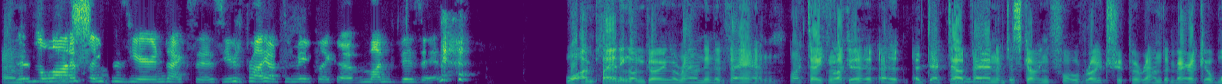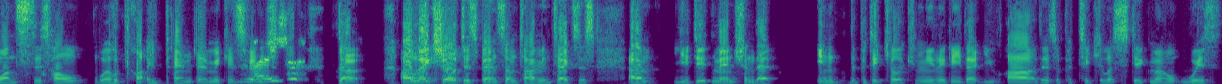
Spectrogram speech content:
Um, There's a lot once. of places here in Texas. You'd probably have to make like a month visit. Well, I'm planning on going around in a van, like taking like a, a, a, decked out van and just going for a road trip around America once this whole worldwide pandemic is finished. Right. So I'll make sure to spend some time in Texas. Um, you did mention that in the particular community that you are, there's a particular stigma with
